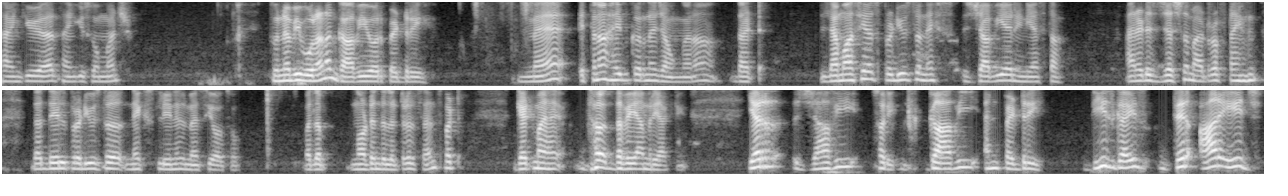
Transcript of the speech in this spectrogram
thank you यार थैंक यू सो मच तूने भी बोला ना गावी और पेड्री मैं इतना हाइप करने जाऊँगा ना that Lamasia has produced the next Xavi and Iniesta and it is just a matter of time that they'll produce the next Lionel Messi also. मतलब not in the literal sense, but get my the, the way I'm reacting. Yaar, Javi, sorry, Gavi and Pedri, these guys, they're our age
